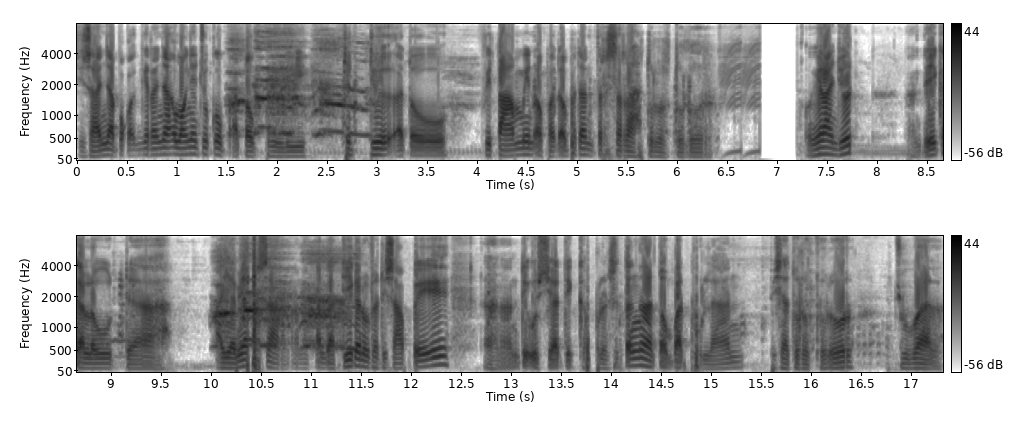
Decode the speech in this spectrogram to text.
sisanya pokok kiranya uangnya cukup. Atau beli dede atau vitamin obat-obatan terserah dulur-dulur. Oke lanjut nanti kalau udah ayamnya besar karena kan tadi kan udah disape nah nanti usia tiga bulan setengah atau empat bulan bisa dulur-dulur jual.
